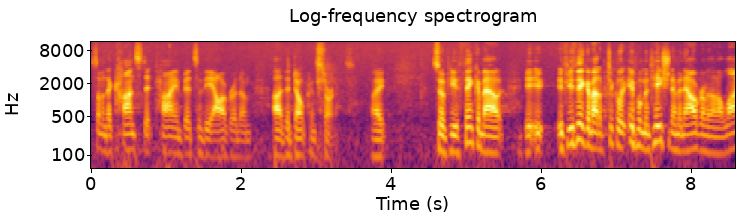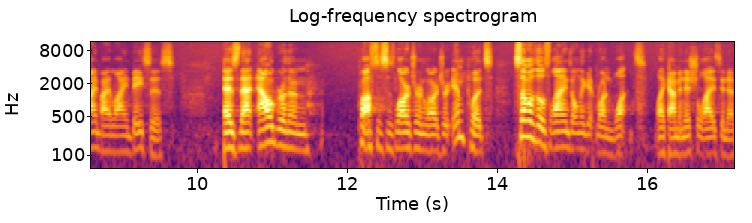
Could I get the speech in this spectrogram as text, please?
Some of the constant time bits of the algorithm uh, that don't concern us, right? So if you think about, if you think about a particular implementation of an algorithm on a line-by-line -line basis, as that algorithm processes larger and larger inputs, some of those lines only get run once, like I'm initializing a,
